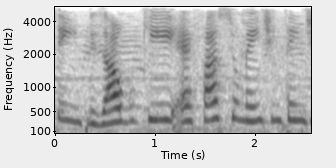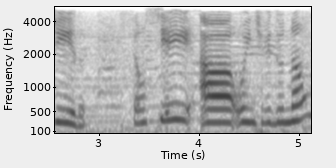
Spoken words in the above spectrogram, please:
simples, algo que é facilmente entendido. Então, se a, o indivíduo não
